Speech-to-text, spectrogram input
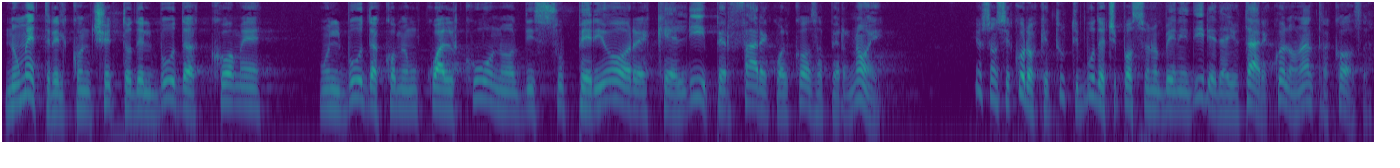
Non mettere il concetto del Buddha come il Buddha come un qualcuno di superiore che è lì per fare qualcosa per noi. Io sono sicuro che tutti i Buddha ci possono benedire ed aiutare, quello è un'altra cosa.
